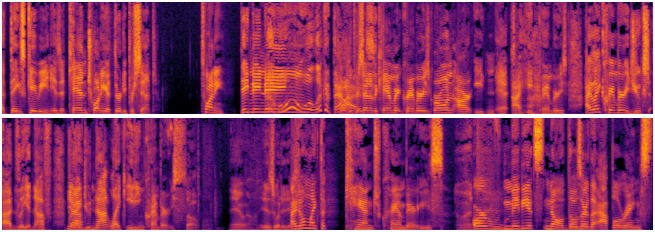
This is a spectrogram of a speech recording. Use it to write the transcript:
at Thanksgiving? Is it 10, 20, or 30%? 20. Ding, ding, ding. Ooh, well, look at that. Twenty percent of the cranberry, cranberries grown are eaten. At, I hate uh. cranberries. I like cranberry juice, oddly enough, but Yeah. I do not like eating cranberries. So, yeah, well, it is what it is. I don't like the canned cranberries. What? Or maybe it's no, those are the apple rings.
